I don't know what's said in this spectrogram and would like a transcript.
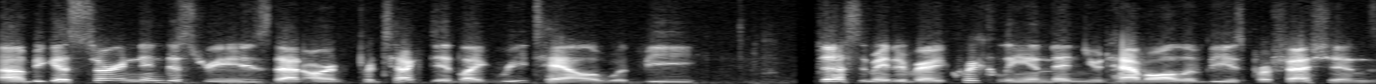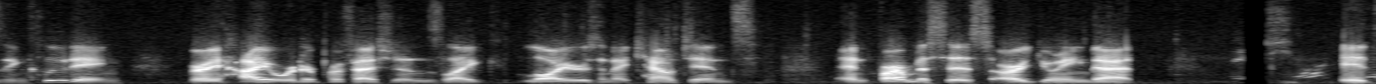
uh, because certain industries that aren't protected, like retail, would be decimated very quickly, and then you'd have all of these professions, including very high order professions like lawyers and accountants and pharmacists, arguing that it's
